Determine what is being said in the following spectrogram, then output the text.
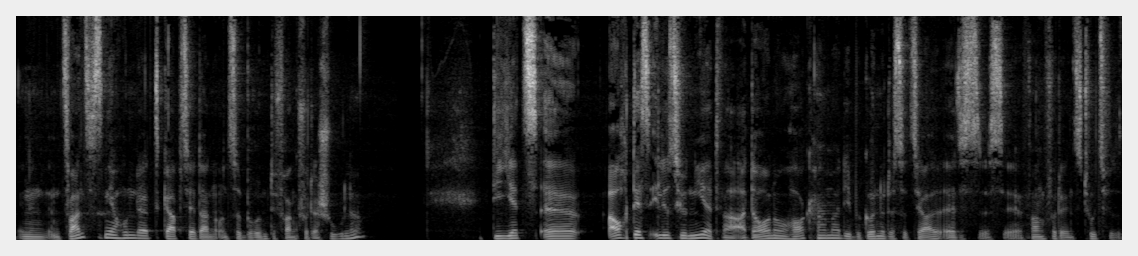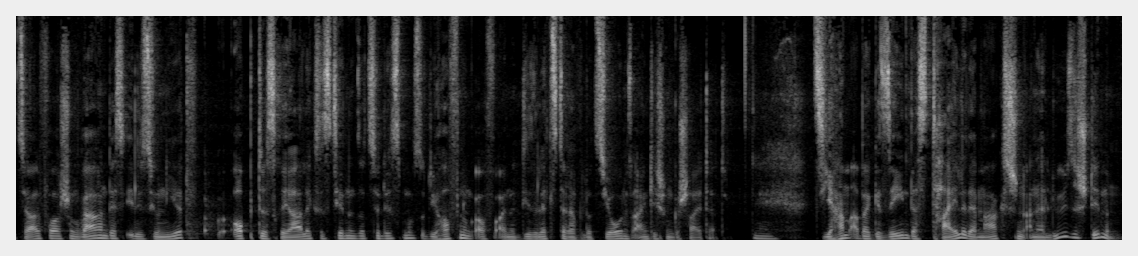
In Im 20. Jahrhundert gab es ja dann unsere berühmte Frankfurter Schule, die jetzt äh, auch desillusioniert war. Adorno, Horkheimer, die Begründer des, Sozial, äh, des, des äh, Frankfurter Instituts für Sozialforschung, waren desillusioniert ob des real existierenden Sozialismus und die Hoffnung auf eine, diese letzte Revolution ist eigentlich schon gescheitert. Sie haben aber gesehen, dass Teile der marxischen Analyse stimmen.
